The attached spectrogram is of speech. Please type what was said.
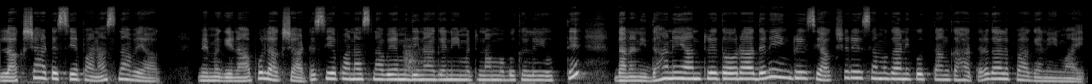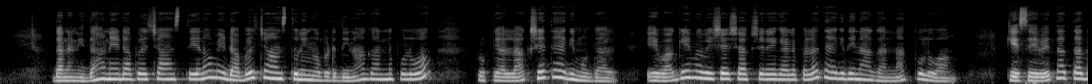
ලක්ෂ 859ක්. මෙම ගෙනාපු ලක්ෂ 859ම දිනා ගැනීමට නම් ඔබ කළ යුත්තේ ධන නිධාන යන්ත්‍රය තෝරා දෙන ඉංග්‍රීසි අක්ෂරය සමග අනිකුත් අංක 4 ගලපා ගැනීමයි. ධන නිධානයේ ඩබල් chance තියෙනවා. මේ ඩබල් chance තුලින් ඔබට දිනා ගන්න පුළුවන් රුපියල් ලක්ෂය තෑගි මුදල්. ඒ වගේම විශේෂ අක්ෂරය ගලපලා තෑගි දිනා ගන්නත් පුළුවන්. කෙසේ වෙතත් අද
